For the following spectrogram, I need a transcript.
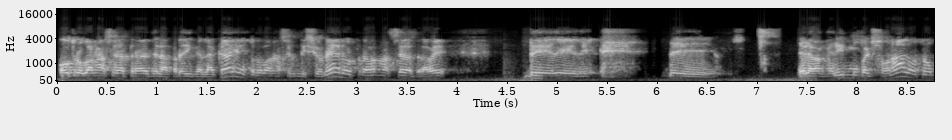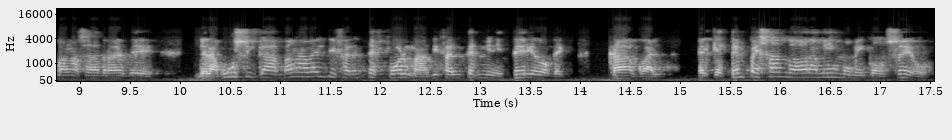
otros van a hacer a través de la prédica en la calle, otros van a ser misioneros, otros van a hacer a través de, de, del evangelismo personal, otros van a hacer a través de, de la música, van a haber diferentes formas, diferentes ministerios donde cada cual el que esté empezando ahora mismo, mi consejo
